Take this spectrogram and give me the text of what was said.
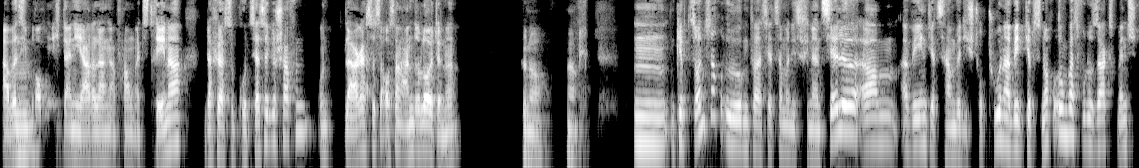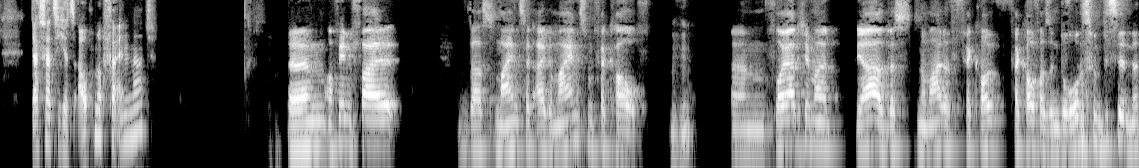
aber mhm. sie brauchen nicht deine jahrelange Erfahrung als Trainer. Und dafür hast du Prozesse geschaffen und lagerst es aus an andere Leute, ne? Genau, ja. Mm, Gibt es sonst noch irgendwas? Jetzt haben wir das Finanzielle ähm, erwähnt, jetzt haben wir die Strukturen erwähnt. Gibt es noch irgendwas, wo du sagst, Mensch, das hat sich jetzt auch noch verändert? Ähm, auf jeden Fall das Mindset allgemein zum Verkauf. Mhm. Ähm, vorher hatte ich immer, ja, das normale Verkauf, Verkaufersyndrom so ein bisschen, ne?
